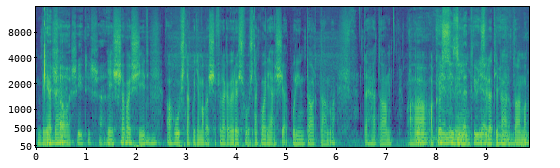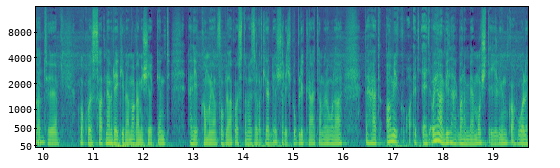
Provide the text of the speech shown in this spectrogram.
vérben. És savasít is. Rá. És savasít. Uh-huh. A húsnak, ugye magas, főleg a vörös húsnak óriási a purin tartalma tehát a, a, a közszívény, üzületi bántalmakat mm. okozhat. Nemrégiben magam is egyébként elég komolyan foglalkoztam ezzel a kérdéssel, és publikáltam róla. Tehát amik, egy, egy olyan világban, amiben most élünk, ahol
